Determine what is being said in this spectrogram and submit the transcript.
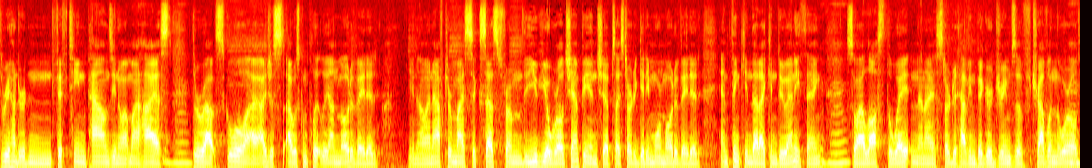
315 pounds, you know, at my highest throughout school. I, I just I was completely unmotivated, you know. And after my success from the Yu-Gi-Oh World Championships, I started getting more motivated and thinking that I can do anything. So I lost the weight, and then I started having bigger dreams of traveling the world.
